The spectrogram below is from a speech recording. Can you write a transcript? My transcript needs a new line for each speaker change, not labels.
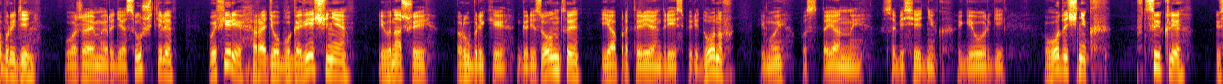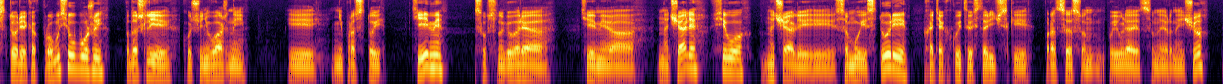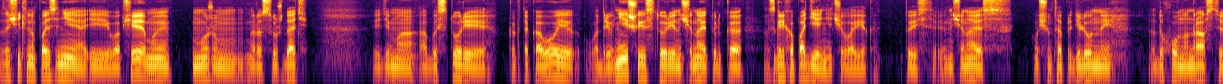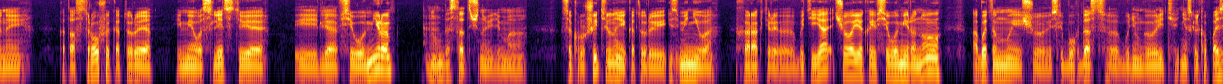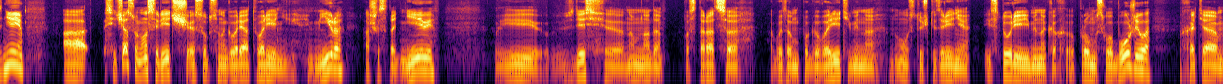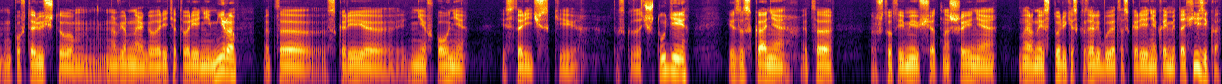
Добрый день, уважаемые радиослушатели. В эфире радио Благовещение и в нашей рубрике «Горизонты» я, протерей Андрей Спиридонов, и мой постоянный собеседник Георгий Лодочник. В цикле «История как промысел Божий» подошли к очень важной и непростой теме, собственно говоря, теме о начале всего начале и самой истории, хотя какой-то исторический процесс, он появляется, наверное, еще значительно позднее, и вообще мы можем рассуждать, видимо, об истории как таковой, о древнейшей истории, начиная только с грехопадения человека. То есть, начиная с, в общем-то, определенной духовно-нравственной катастрофы, которая имела следствие и для всего мира, ну, достаточно, видимо, сокрушительные, которые изменила характер э, бытия человека и всего мира, но об этом мы еще, если Бог даст, будем говорить несколько позднее. А сейчас у нас речь, собственно говоря, о творении мира, о шестодневе. И здесь э, нам надо постараться об этом поговорить именно ну, с точки зрения истории именно как промысла Божьего. Хотя, повторюсь, что, наверное, говорить о творении мира – это скорее не вполне исторические, так сказать, студии изыскания. Это что-то имеющее отношение, наверное, историки сказали бы, это скорее некая метафизика.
